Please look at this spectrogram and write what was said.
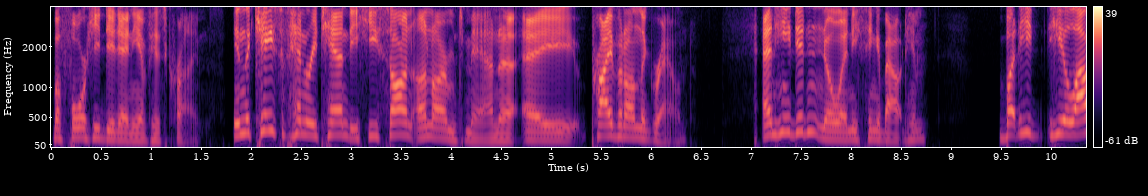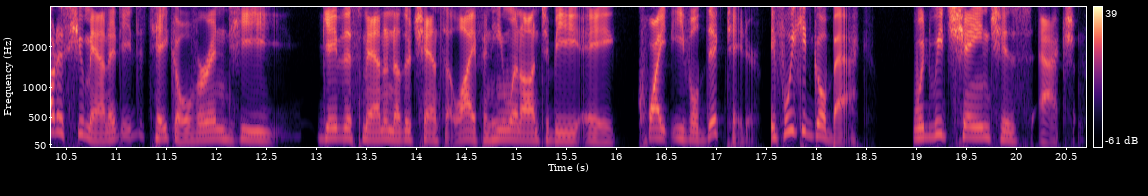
before he did any of his crimes? In the case of Henry Tandey, he saw an unarmed man, a, a private on the ground, and he didn't know anything about him. But he he allowed his humanity to take over and he gave this man another chance at life and he went on to be a quite evil dictator. If we could go back, would we change his action?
